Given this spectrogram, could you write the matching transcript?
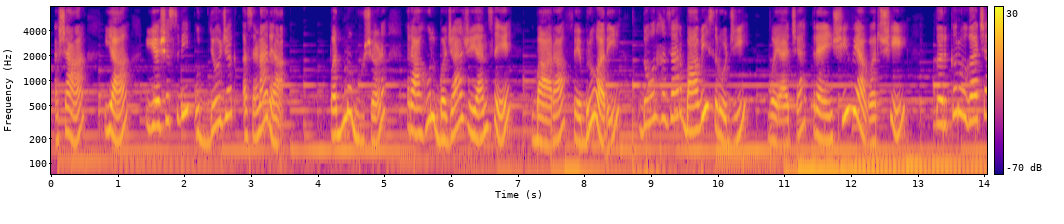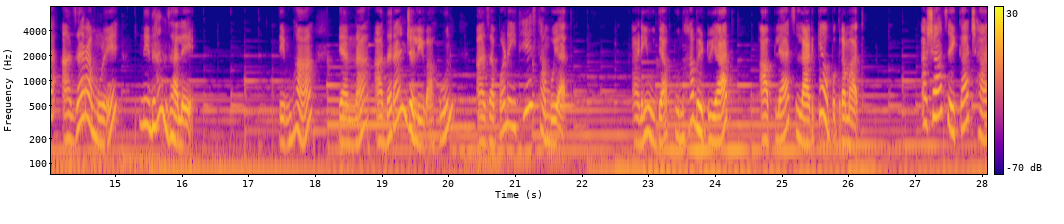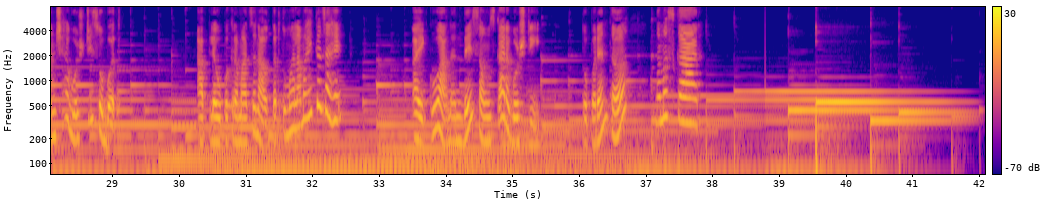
अशा या यशस्वी उद्योजक असणाऱ्या पद्मभूषण राहुल बजाज यांचे बारा फेब्रुवारी दोन हजार बावीस रोजी वयाच्या त्र्याऐंशीव्या वर्षी कर्करोगाच्या आजारामुळे निधन झाले. तेव्हा त्यांना आदरांजली वाहून आज आपण इथेच थांबूयात आणि उद्या पुन्हा भेटूयात आपल्याच लाडक्या उपक्रमात. अशाच एका छानशा गोष्टी सोबत आपल्या उपक्रमाचं नाव तर तुम्हाला माहितच आहे. ऐकू आनंदे संस्कार गोष्टी. तोपर्यंत नमस्कार.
